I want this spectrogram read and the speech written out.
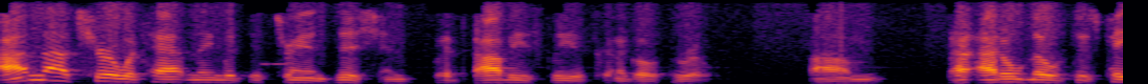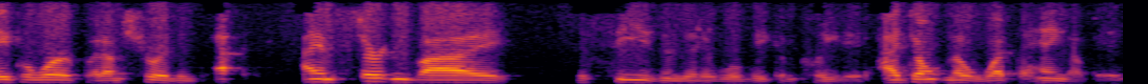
I'm not sure what's happening with this transition, but obviously it's going to go through. Um, I, I don't know if there's paperwork, but I'm sure that I, I am certain by the season that it will be completed. I don't know what the hangup is.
